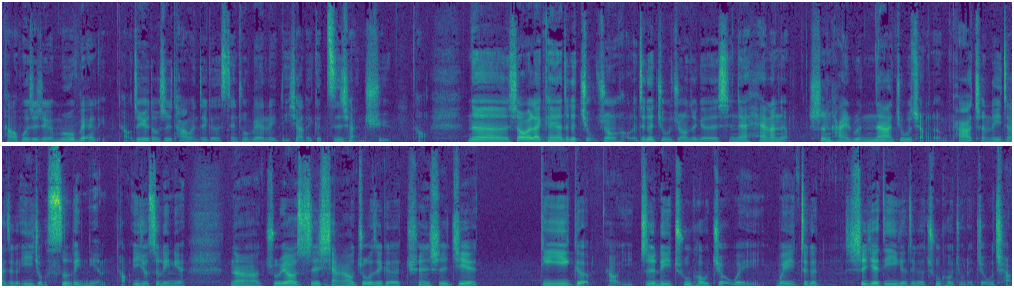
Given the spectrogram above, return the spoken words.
好，或是这个 Moure Valley，好，这些都是他们这个 Central Valley 底下的一个资产区，好，那稍微来看一下这个酒庄好了，这个酒庄这个 Santa Helena。圣海伦娜酒厂呢，它成立在这个一九四零年。好，一九四零年，那主要是想要做这个全世界第一个，好，以智利出口酒为为这个世界第一个这个出口酒的酒厂。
